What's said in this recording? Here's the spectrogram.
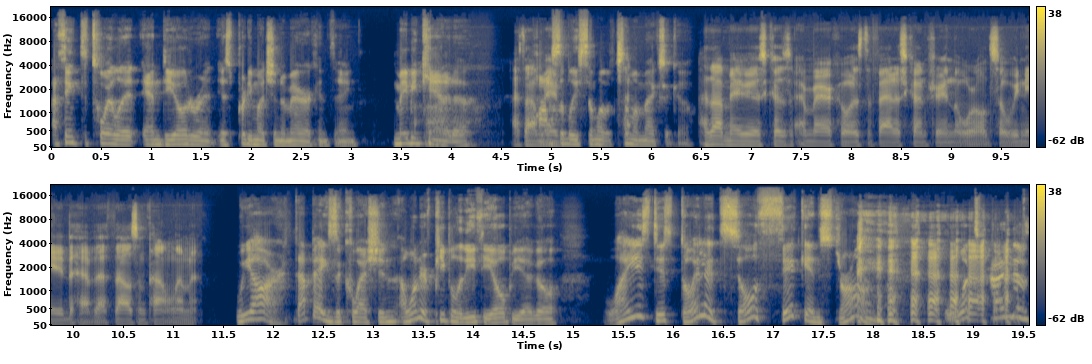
I think the toilet and deodorant is pretty much an American thing. Maybe uh-huh. Canada, Oh, I thought maybe possibly some of some of Mexico. I thought maybe it was because America was the fattest country in the world, so we needed to have that thousand pound limit. We are. That begs the question. I wonder if people in Ethiopia go, "Why is this toilet so thick and strong? what kind of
